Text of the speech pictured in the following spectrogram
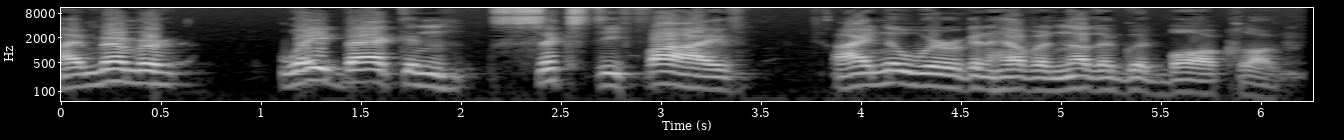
I remember way back in '65, I knew we were going to have another good ball club.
